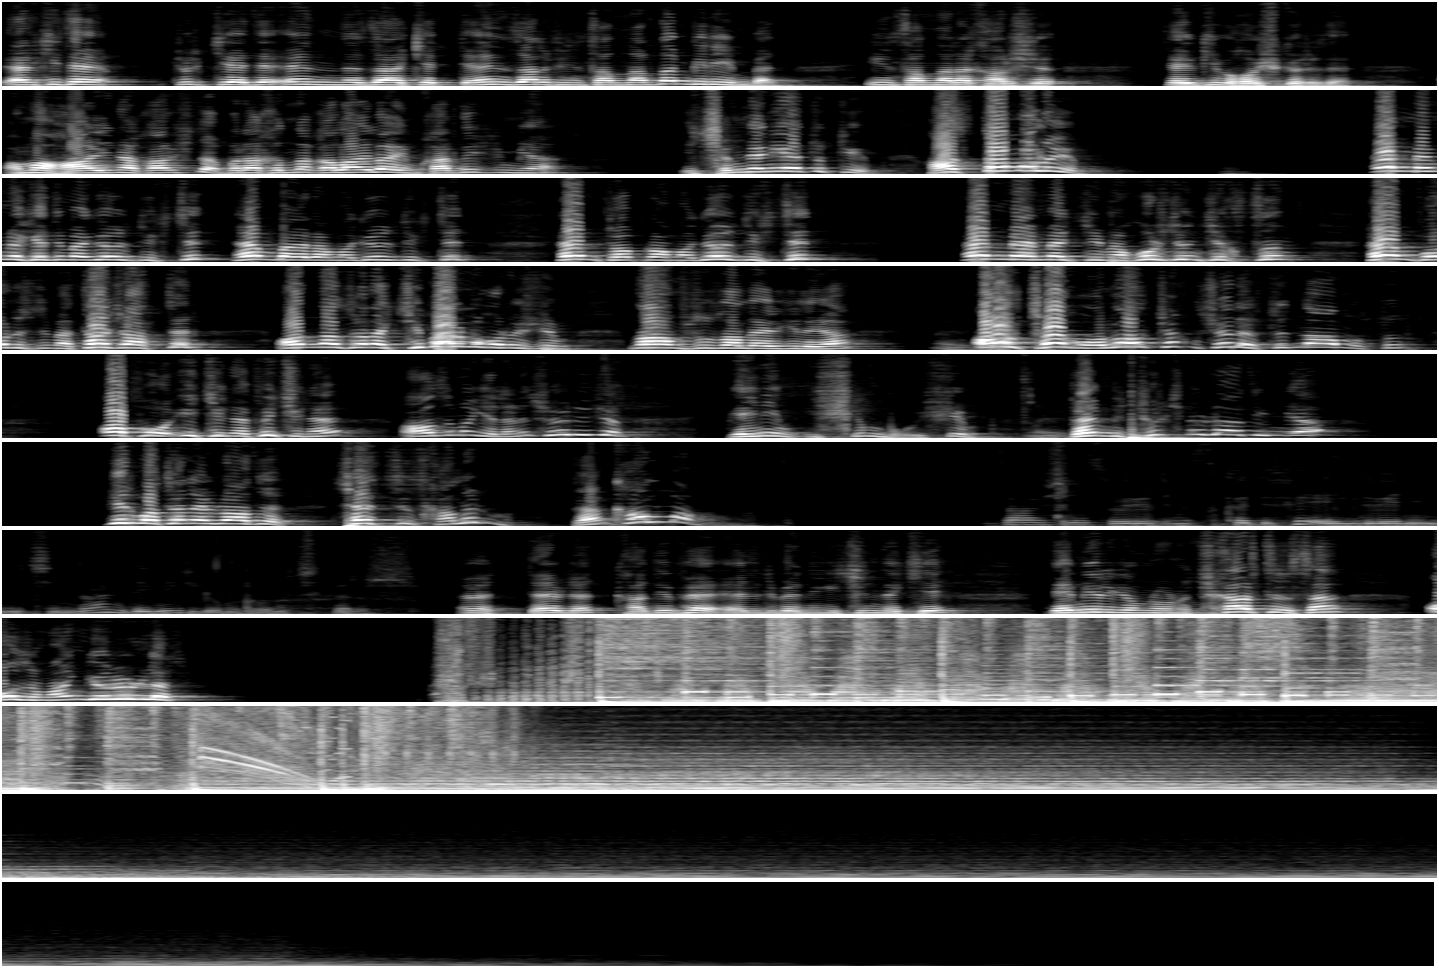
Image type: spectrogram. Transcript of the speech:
Belki de Türkiye'de en nezaketli, en zarif insanlardan biriyim ben. İnsanlara karşı sevgi ve hoşgörüde. Ama haine karşı da bırakın da kalaylayım kardeşim ya. İçimde niye tutayım? Hasta mı olayım? Hem memleketime göz diksin, hem bayrama göz diksin, hem toprağıma göz diksin, hem Mehmetçiğime kurşun çıksın, hem polisime taş atsın. Ondan sonra kibar mı konuşayım namussuzlarla ilgili ya? Evet. Alçak oğlu alçak, şerefsiz, namussuz. Apo, itine, piçine ağzıma geleni söyleyeceğim. Benim işim bu, işim. Evet. Ben bir Türk evladıyım ya. Bir vatan evladı sessiz kalır mı? Ben kalmam. Güzel bir şey söylediniz. Kadife eldivenin içinden demir yumruğunu çıkarır. Evet, devlet kadife eldivenin içindeki demir yumruğunu çıkartırsa o zaman görürler.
